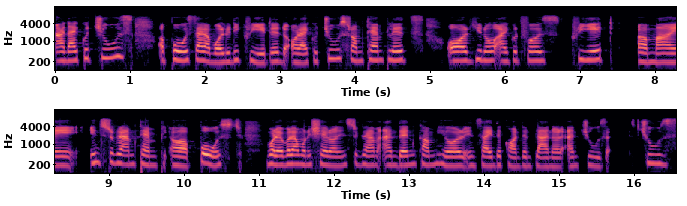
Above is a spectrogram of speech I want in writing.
and I could choose a post that I've already created, or I could choose from templates, or you know, I could first create uh, my Instagram temp uh, post, whatever I want to share on Instagram, and then come here inside the content planner and choose choose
